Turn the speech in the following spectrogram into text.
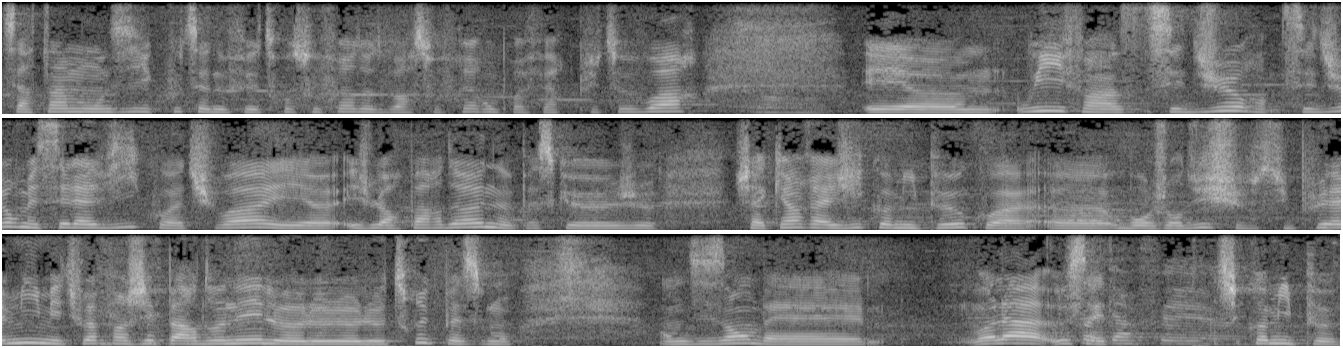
Certains m'ont dit, écoute, ça nous fait trop souffrir de devoir souffrir, on préfère plus te voir. Et euh, oui, enfin, c'est dur, c'est dur, mais c'est la vie, quoi, tu vois. Et, et, je leur pardonne parce que je, chacun réagit comme il peut, quoi. Euh, bon, aujourd'hui, je suis plus amie, mais tu vois, enfin, j'ai pardonné le, le, le, truc parce que bon, en me disant, ben voilà, eux, Chacun ça fait euh, comme il peut,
